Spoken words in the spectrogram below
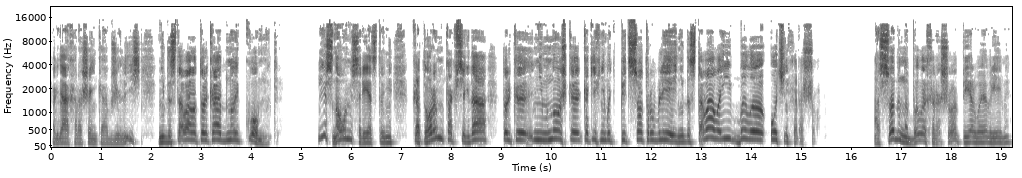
когда хорошенько обжились, недоставало только одной комнаты и с новыми средствами, которым, как всегда, только немножко, каких-нибудь пятьсот рублей не доставало, и было очень хорошо. Особенно было хорошо первое время,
